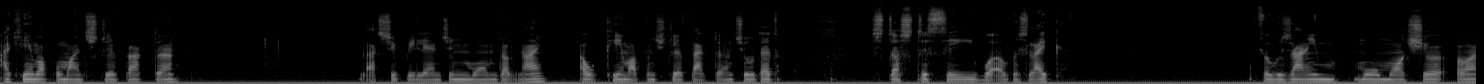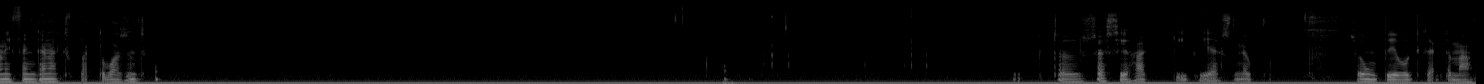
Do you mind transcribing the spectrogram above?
I came up and went straight back down. That should be the engine warmed up now. I came up and straight back down so that just to see what it was like. If there was any more moisture or anything in it, but there wasn't. Does that still have GPS? Nope. So I won't be able to get the map.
